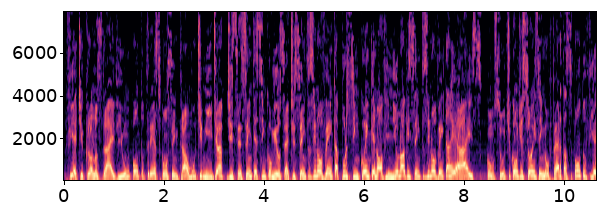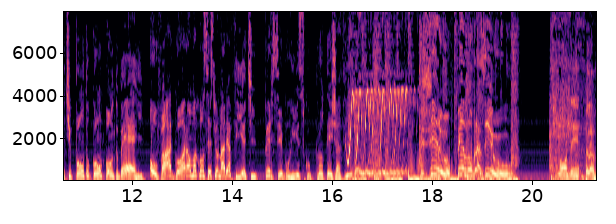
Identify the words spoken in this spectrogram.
Fiat Cronos Drive 1.3 com central multimídia de 65.790 por 59.990 reais. Consulte condições em ofertas.fiat.com.br ou vá agora a uma concessionária Fiat. Perceba o risco, proteja a vida. Giro pelo Brasil. Ontem, pela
